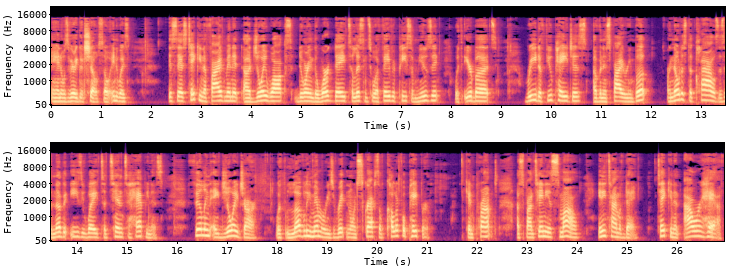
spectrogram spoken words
and it was a very good show. So, anyways, it says taking a five minute uh, joy walks during the workday to listen to a favorite piece of music with earbuds, read a few pages of an inspiring book, or notice the clouds is another easy way to tend to happiness. Filling a joy jar with lovely memories written on scraps of colorful paper can prompt a spontaneous smile any time of day. Taking an hour and a half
